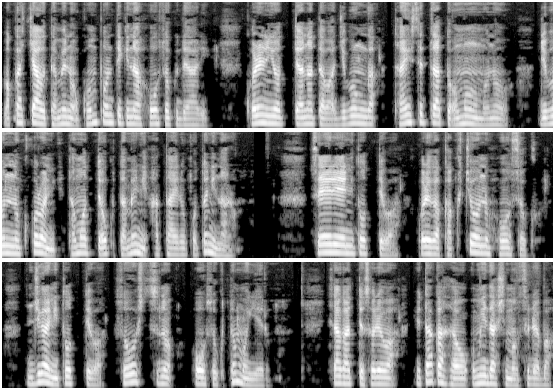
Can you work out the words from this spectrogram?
分かち合うための根本的な法則であり、これによってあなたは自分が大切だと思うものを自分の心に保っておくために与えることになる。精霊にとっては、これが拡張の法則。自我にとっては喪失の法則とも言える。したがってそれは豊かさを生み出しもすれば、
